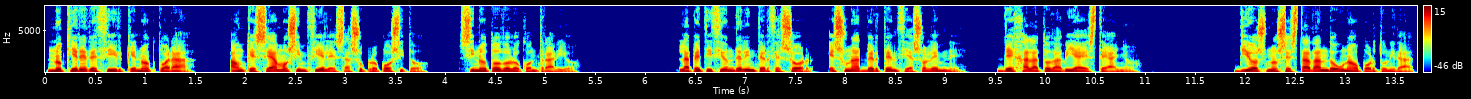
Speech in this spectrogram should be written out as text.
No quiere decir que no actuará, aunque seamos infieles a su propósito, sino todo lo contrario. La petición del intercesor es una advertencia solemne, déjala todavía este año. Dios nos está dando una oportunidad.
